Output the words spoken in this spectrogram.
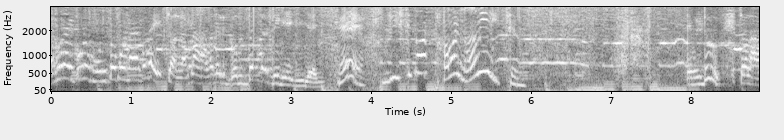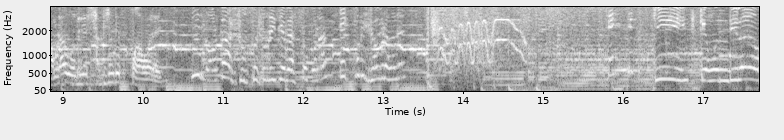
এখন আর কোনো মন্তব্য না করে চল আমরা আমাদের গন্তব্যের দিকে এগিয়ে যাই। হ্যাঁ বৃষ্টি তো আমার নামই নিচ্ছে না। এমনিটু চল আমরা ওদের সাথে সাথে পাওয়ার কি দরকার সুস্থ শরীরকে ব্যস্ত করা? এক্ষুনি ঝগড়া হলে কি? কেমন দিলাম?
